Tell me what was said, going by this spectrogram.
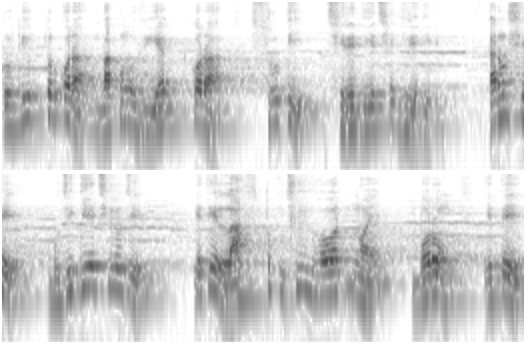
প্রতিউত্তর করা বা কোনো রিয়্যাক্ট করা শ্রুতি ছেড়ে দিয়েছে ধীরে ধীরে। কারণ সে বুঝে গিয়েছিল যে এতে লাভ তো কিছুই হওয়ার নয়, বরং এতে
